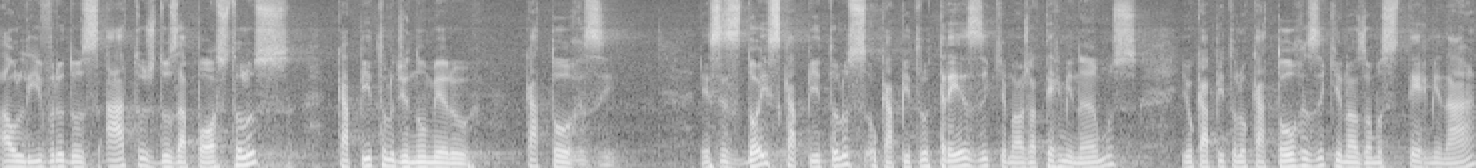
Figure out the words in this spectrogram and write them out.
ao livro dos Atos dos Apóstolos, capítulo de número 14. Esses dois capítulos, o capítulo 13, que nós já terminamos, e o capítulo 14, que nós vamos terminar,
